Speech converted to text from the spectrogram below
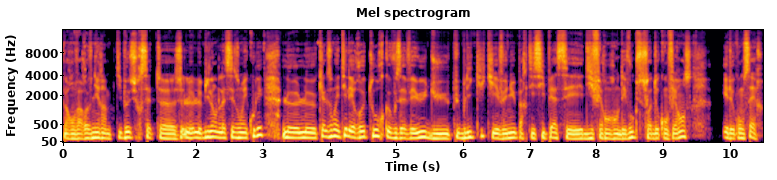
Alors on va revenir un petit peu sur cette, le, bilan de la saison écoulée. Le, quels ont été les retours que vous avez eus du public qui est venu participer à ces différents rendez-vous, que ce soit de conférences et de concerts?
